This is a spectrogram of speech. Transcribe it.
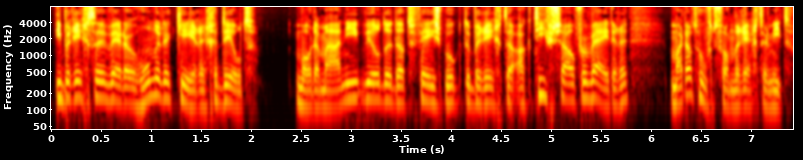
Die berichten werden honderden keren gedeeld. Modamani wilde dat Facebook de berichten actief zou verwijderen... maar dat hoeft van de rechter niet.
